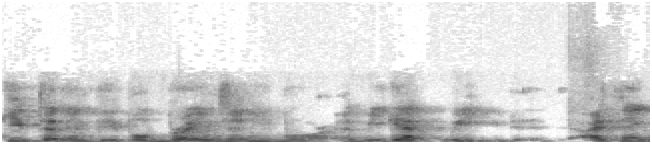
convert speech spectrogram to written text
keep that in people's brains anymore. And we get we I think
